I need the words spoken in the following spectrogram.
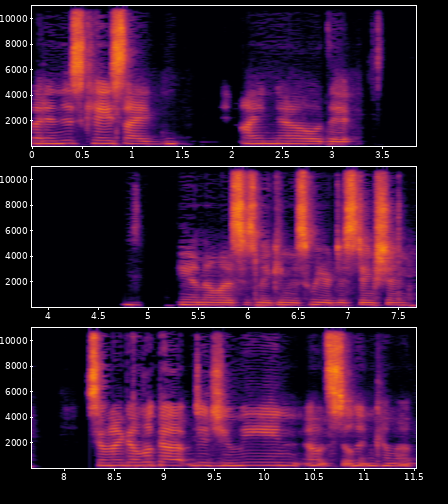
but in this case, I I know that the MLS is making this weird distinction. So when I go look up, did you mean, oh, it still didn't come up.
